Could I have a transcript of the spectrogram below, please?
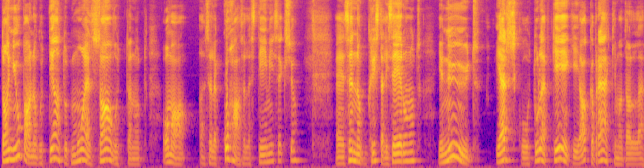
ta on juba nagu teatud moel saavutanud oma Äh, selle koha selles tiimis, eks ju. Äh, see on nagu kristalliseerunud ja nüüd järsku tuleb keegi ja hakkab rääkima talle.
